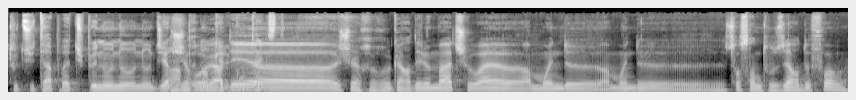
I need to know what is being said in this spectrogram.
tout de suite après, tu peux nous, nous, nous dire un peu regardé, dans quel contexte euh, J'ai regardé le match, ouais, euh, en moins de, en moins de 72 heures deux fois,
